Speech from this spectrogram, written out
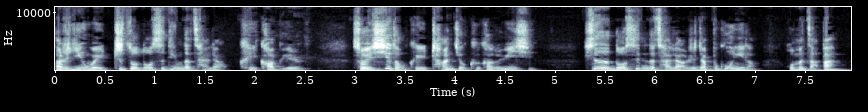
那是因为制作螺丝钉的材料可以靠别人，所以系统可以长久可靠的运行。现在螺丝钉的材料人家不供应了，我们咋办？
